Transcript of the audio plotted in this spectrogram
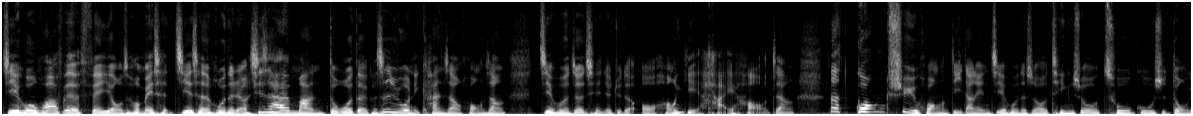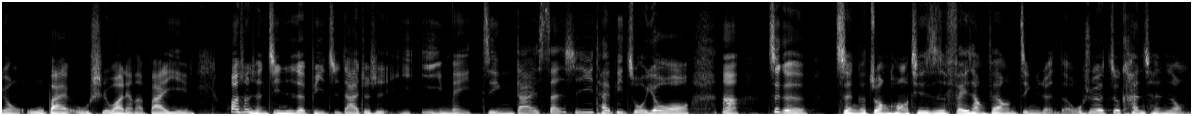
结婚花费的费用，最后没成结成婚的人其实还蛮多的。可是如果你看上皇上结婚的这个钱，就觉得哦，好像也还好这样。那光绪皇帝当年结婚的时候，听说出估是动用五百五十万两的白银，换算成今日的币值，大概就是一亿美金，大概三十亿台币左右哦。那这个整个状况其实是非常非常惊人的，我觉得就堪称这种。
